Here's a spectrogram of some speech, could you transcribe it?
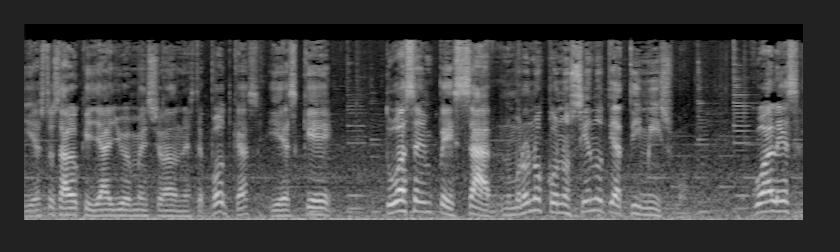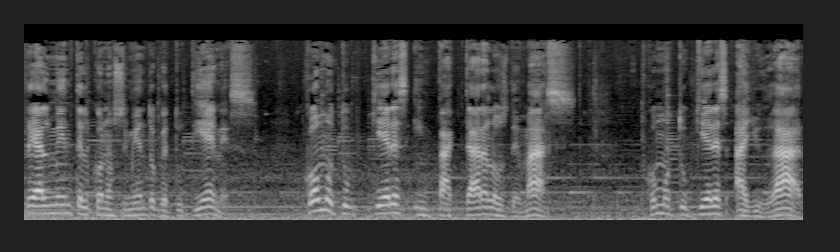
Y esto es algo que ya yo he mencionado en este podcast. Y es que tú vas a empezar, número uno, conociéndote a ti mismo. ¿Cuál es realmente el conocimiento que tú tienes? ¿Cómo tú quieres impactar a los demás? ¿Cómo tú quieres ayudar?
